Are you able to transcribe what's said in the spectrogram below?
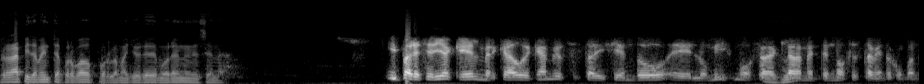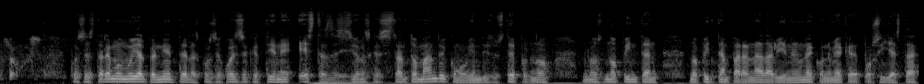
rápidamente aprobado por la mayoría de Morena en el Senado. Y parecería que el mercado de cambios está diciendo eh, lo mismo, o sea, claramente no se está viendo con buenos ojos pues estaremos muy al pendiente de las consecuencias que tiene estas decisiones que se están tomando y como bien dice usted, pues no, no, no pintan, no pintan para nada bien en una economía que de por sí ya está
